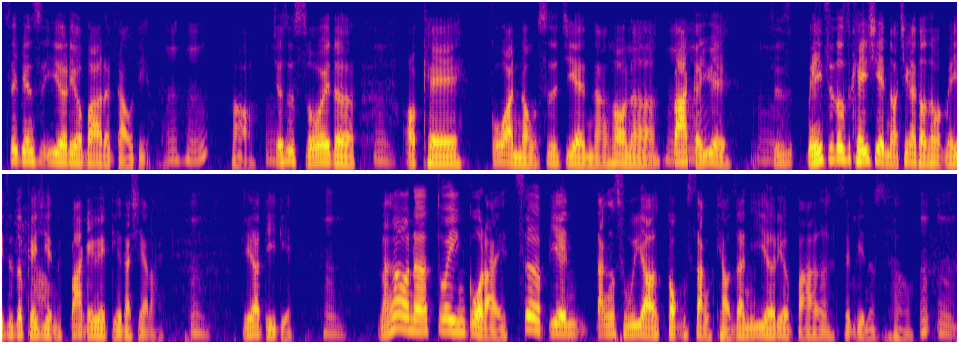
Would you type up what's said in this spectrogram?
这边是一二六八的高点，嗯哼，好，就是所谓的 OK 郭万龙事件，然后呢，八个月，就是每一次都是 K 线哦，亲爱的投资者，每一次都 K 线，八个月跌到下来，嗯，跌到低点，嗯。然后呢，对应过来这边当初要攻上挑战一二六八二这边的时候，嗯嗯，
